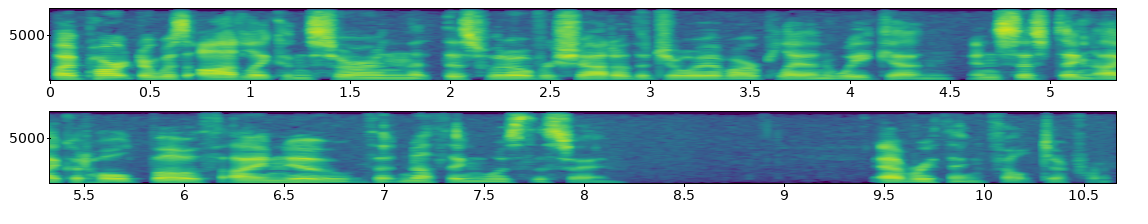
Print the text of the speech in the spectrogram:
My partner was oddly concerned that this would overshadow the joy of our planned weekend. Insisting I could hold both, I knew that nothing was the same. Everything felt different.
